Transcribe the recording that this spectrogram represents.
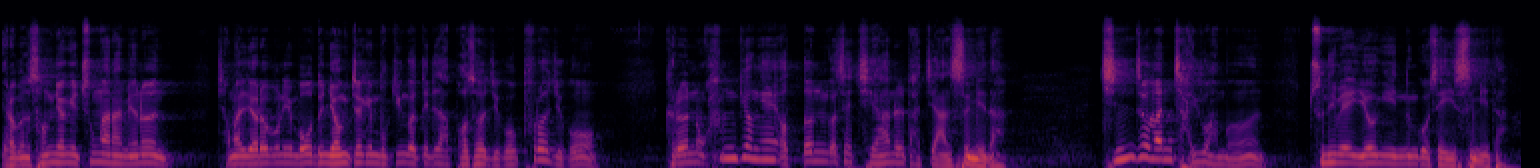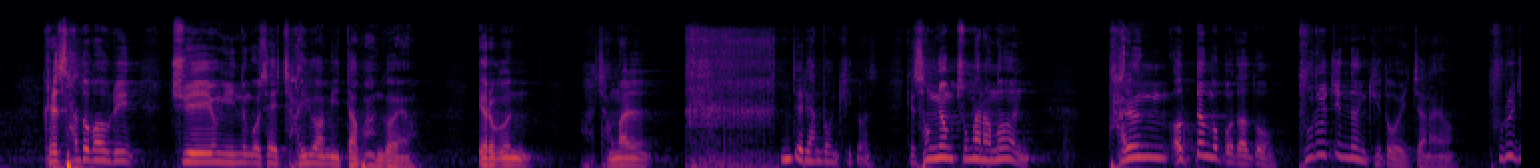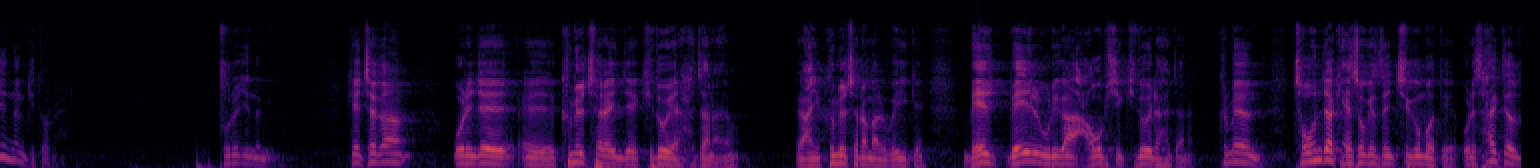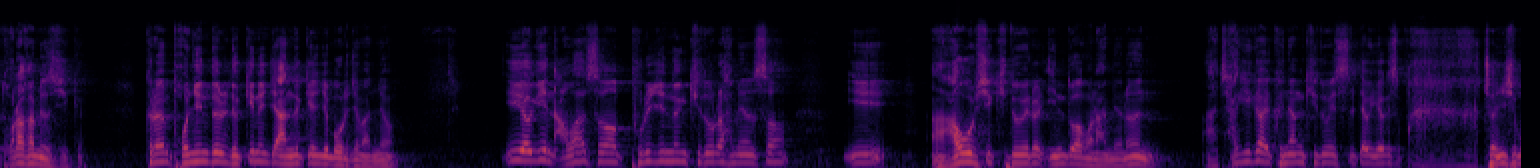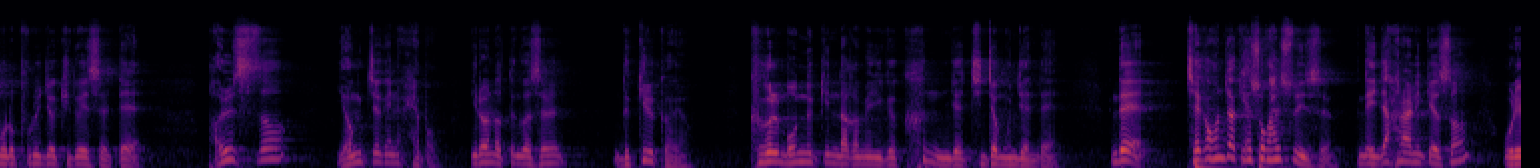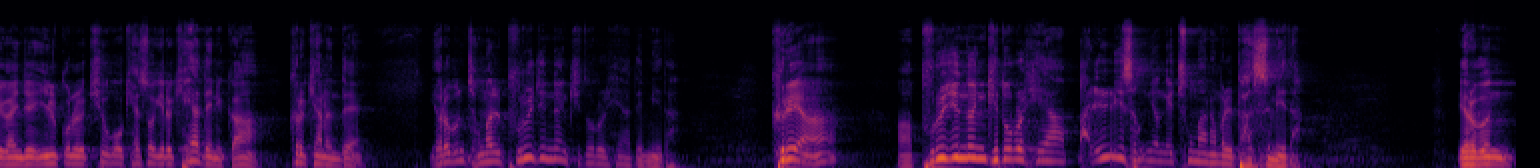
여러분 성령이 충만하면은 정말 여러분이 모든 영적인 묶인 것들이 다 벗어지고 풀어지고 그런 환경에 어떤 것에 제한을 받지 않습니다. 진정한 자유함은 주님의 영이 있는 곳에 있습니다. 그래서 사도 바울이 주의 영이 있는 곳에 자유함이 있다고 한 거예요. 여러분 아, 정말 간절히 한번 기도하세요. 성령 충만함은 다른 어떤 것보다도 부르짖는 기도 있잖아요. 부르짖는 기도를. 부르짖는 기도. 제가 우리 이제 에, 금요철에 이제 기도회 하잖아요. 아니 금요철에 말고 이게 매, 매일 우리가 9시 기도회를 하잖아요. 그러면 저 혼자 계속해서 지금 어때요? 우리 사역자들 돌아가면서 시켜. 그럼 본인들 느끼는지 안 느끼는지 모르지만요. 이 여기 나와서 부르짖는 기도를 하면서 이 아, 9시 기도회를 인도하고 나면은 아, 자기가 그냥 기도했을 때 여기서 막 전심으로 부르짖어 기도했을 때 벌써 영적인 회복 이런 어떤 것을 느낄 거예요. 그걸 못 느낀다 하면 이게 큰 이제 진짜 문제인데. 근데 제가 혼자 계속 할 수 있어요. 근데 이제 하나님께서 우리가 이제 일꾼을 키우고 계속 이렇게 해야 되니까 그렇게 하는데 여러분 정말 부르짖는 기도를 해야 됩니다. 그래야 아, 부르짖는 기도를 해야 빨리 성령의 충만함을 받습니다. 여러분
